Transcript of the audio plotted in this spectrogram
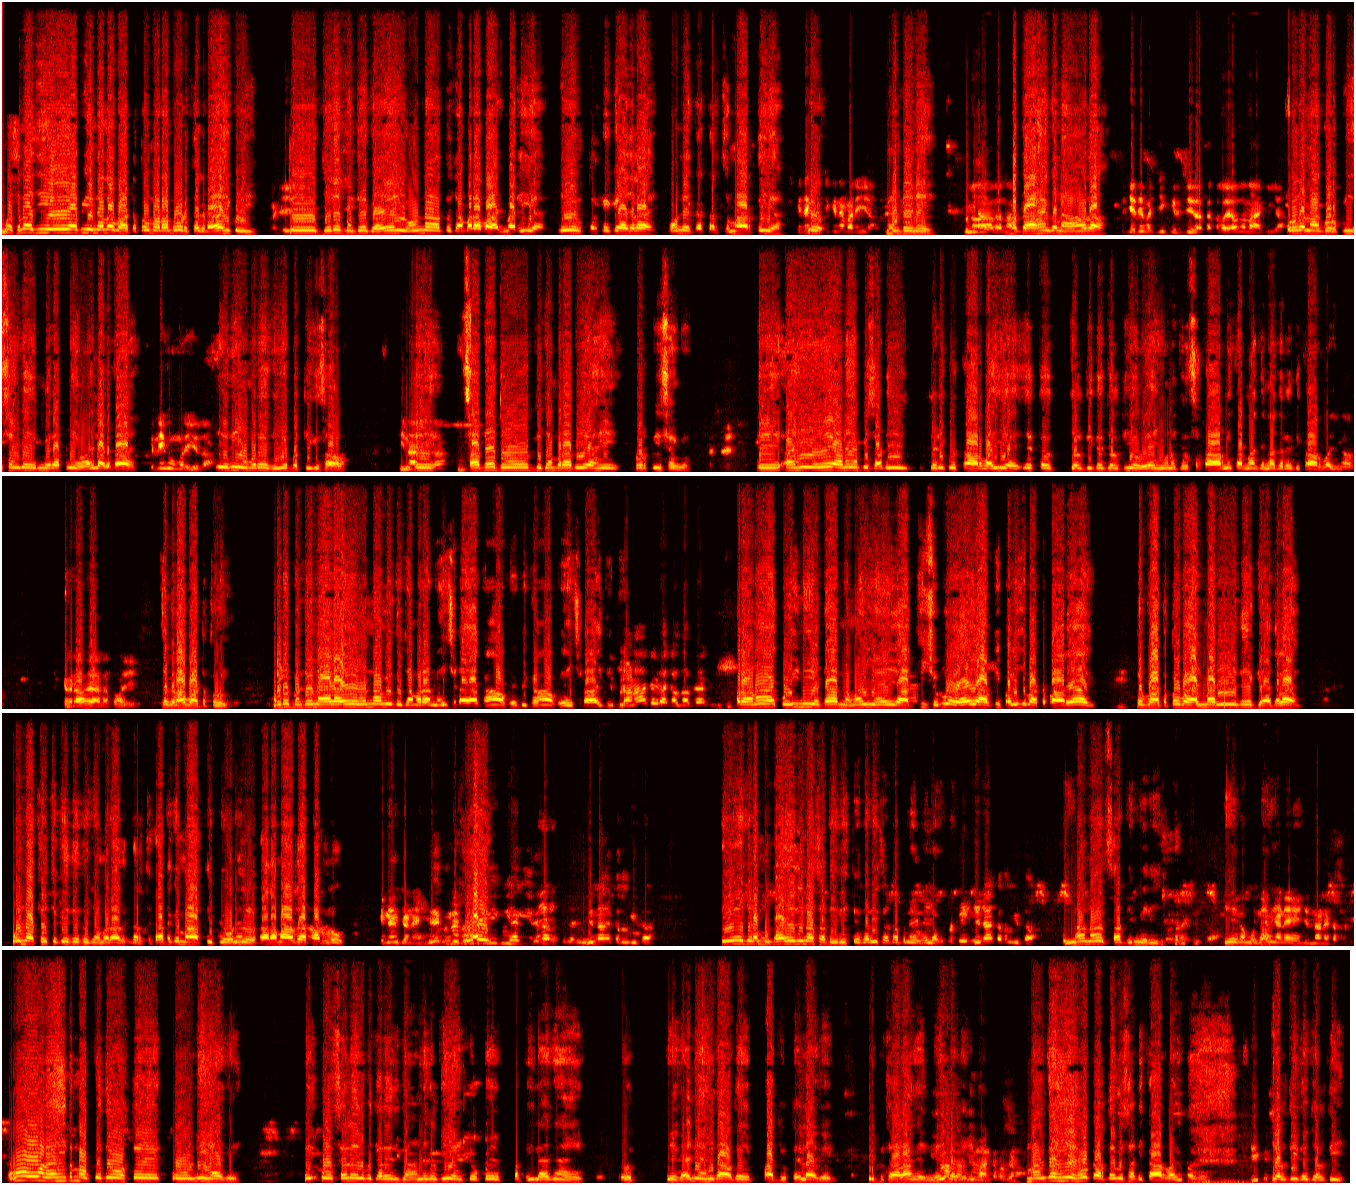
ਮਸਲਾ ਜੀ ਇਹ ਆ ਵੀ ਇਹਨਾਂ ਦਾ ਵੱਟ ਤੋਂ ਮਾੜਾ ਮੋੜ ਝਗੜਾ ਸੀ ਕੋਈ ਤੇ ਜਿਹੜੇ ਬੰਦੇ ਗਏ ਸੀ ਉਹਨਾਂ ਦੂਜਾ ਮਾਰਾ ਆਵਾਜ਼ ਮਾਰੀ ਆ ਇਹ ਉੱਤਰ ਕੇ ਗਿਆ ਜਲਾ ਉਹਨੇ ਕਰਚ ਮਾਰਤੀ ਆ। ਕਿਹਨੇ ਕਿਹਨੇ ਮਾਰੀ ਆ? ਮੁੰਡੇ ਨੇ। ਬੱਗਾ ਹੈਂਗ ਨਾਂ ਉਹਦਾ। ਜਿਹਦੇ ਵੱਜੀ ਕਿਰਚ ਦਾ ਕਤਲ ਹੋਇਆ ਉਹਦਾ ਨਾਂ ਕੀ ਆ? ਉਹਦਾ ਨਾਂ ਗੁਰਪ੍ਰੀਤ ਸਿੰਘ ਮੇਰਾ ਭਣੇਵਾ ਹੀ ਲੱਗਦਾ ਹੈ। ਕਿੰਨੀ ਕੁ ਉਮਰ ਹੀ ਉਹਦਾ? ਇਹਦੀ ਉਮਰ ਹੈਗੀ ਹੈ 32 ਕੁ ਸਾਲ। ਤੇ ਸਾਡੇ 2 ਦਸੰਬਰਾਂ ਵੀ ਅਸੀਂ ਗੁਰਪ੍ਰੀਤ ਸਿੰਘ। ਤੇ ਅਸੀਂ ਇਹ ਆਣੇ ਆ ਵੀ ਸਾਡੀ ਜਿਹੜੀ ਕੋਈ ਕਾਰਵਾਈ ਹੈ ਇਹ ਤਾਂ ਜਲਦੀ ਤੋਂ ਜਲਦੀ ਹੋਵੇ ਅਸੀਂ ਉਹਨਾਂ ਚਿਰ ਸਰਕਾਰ ਨਹੀਂ ਕਰਨਾ ਜਿੰਨਾ ਚਿਰ ਇਹਦੀ ਕਾਰਵਾਈ ਨਾਲ ਝਗੜਾ ਹੋਇਆ ਹੈਗਾ ਤੁਹਾਡੇ ਝਗੜਾ ਵੱਟ ਤੋਂ ਹੀ। ਜਿਹੜੇ ਬੰਦੇ ਨਾਲ ਆਏ ਉਹਨਾਂ ਵੀ ਦੂਜਾ ਮਰਾ ਨਹੀਂ ਛਡਾਇਆ ਗਾਂ ਹੋ ਕੇ ਵੀ ਗਾਂ ਹੋ ਕੇ ਅਸੀਂ ਛਡਾ ਹੀ ਦਿੱਤੀ। ਪੁਰਾਣਾ ਝਗੜਾ ਚੱਲਦਾ ਪਿਆ ਕੋਈ ਪੁਰਾਣਾ ਹੈ, ਕੋਈ ਨਹੀਂ ਐਡਾ ਨਵਾਂ ਹੀ ਹੈ ਇਹ ਅੱਜ ਹੀ ਸ਼ੁਰੂ ਹੋਇਆ ਇਹ ਆਪਦੀ ਪਲੀ 'ਚ ਵੱਟ ਪਾ ਰਿਹਾ ਹੈ। ਤੇ ਵੱਟ ਤੋਂ ਆਵਾਜ਼ ਮਾਰੀ ਤੇ ਗਿਆ ਚਲਾ ਉਹਨਾਂ ਖਿੱਚ ਕੇ ਤੇ ਦੂਜਾ ਮਰਾ ਕਰਚ ਕੱਢ ਕੇ ਮਾਰਤੀ ਪਿਓ ਨੇ ਲਲਕਾਰਾ ਮਾਰ ਲਿਆ ਫੜ ਲਓ। ਕਿੰਨੇ ਕੁ ਜਣੇ ਸੀ ਇਹ ਕੋਈ ਰਿਸ਼ਤੇਦਾਰੀ ਕੋਈ ਹੈਗੀ ਇਹਦੇ ਨਾਲ ਜਿਨ੍ਹਾਂ ਨੇ ਕਤਲ ਕੀਤਾ। ਇਹ ਜਿਹੜਾ ਮੁੰਡਾ ਇਹਦੇ ਨਾਲ ਸਾਡੀ ਰਿਸ਼ਤੇਦਾਰੀ ਸਾਡਾ ਭਣੇਵਾ ਹੀ ਲੱਗਦਾ ਜਿਨ੍ਹਾਂ ਨੇ ਕਤਲ ਕੀਤਾ? ਨਾ ਨਾ ਸਾਡੀ ਮੇਰੀ। ਇਹ ਜਿਹੜਾ ਮੁੰਡਾ। ਕਿੰਨੇ ਕੁ ਜਣੇ ਸੀ ਜਿਨ੍ਹਾਂ ਨੇ ਕਤਲ ਕੀਤਾ? ਉਹ ਹੁਣ ਅਸੀਂ ਤਾਂ ਮੌਕੇ ਤੇ ਉਸ ਤੇ ਕੋਲ ਨਹੀਂ ਹੈਗੇ। ਤੇ ਉਸ ਵੇਲੇ ਵਿਚਾਰੇ ਦੀ ਜਾਨ ਨਿਕਲ ਗਈ ਅਸੀਂ ਚੁੱਕ ਕੇ ਪੱਟੀ ਲੈ ਕੇ ਆਏ। ਉਹ ਹੈਗਾ ਹੀ ਨਹੀਂ ਅਸੀਂ ਤਾਂ ਆਪਦੇ ਭੱਜ ਉੱਤੇ ਲੈ ਗਏ ਵੀ ਬਚਾ ਲਾਂਗੇ ਨਹੀਂ ਕੀ ਬਚੇ ਮੰਗ ਅਸੀਂ ਇਹੋ ਕਰਦੇ ਵੀ ਸਾਡੀ ਕਾਰਵਾਈ ਪਵੇ। ਠੀਕ ਹੈ। ਜਲਦੀ ਤੋਂ ਜਲਦੀ।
